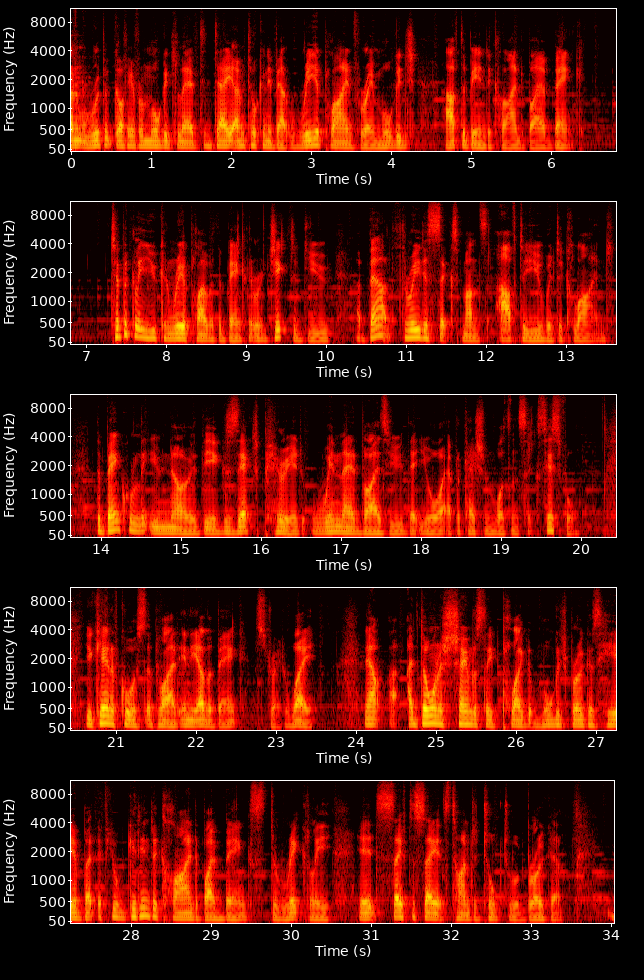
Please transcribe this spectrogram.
everyone, Rupert Gough here from Mortgage Lab. Today I'm talking about reapplying for a mortgage after being declined by a bank. Typically you can reapply with a bank that rejected you about three to six months after you were declined. The bank will let you know the exact period when they advise you that your application wasn't successful. You can of course apply at any other bank straight away. Now, I don't want to shamelessly plug mortgage brokers here, but if you're getting declined by banks directly, it's safe to say it's time to talk to a broker.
